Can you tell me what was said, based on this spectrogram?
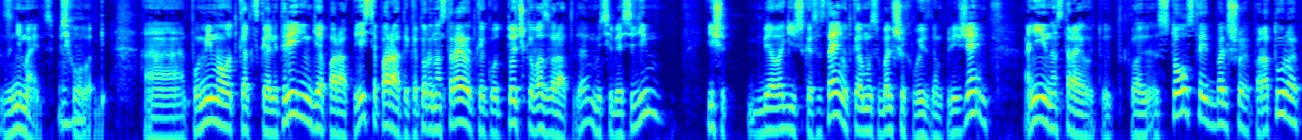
занимаются психологи. Uh-huh. А, помимо, вот, как сказали, тренинги аппараты, есть аппараты, которые настраивают как вот точка возврата. Да? Мы себя сидим, ищут биологическое состояние. Вот когда мы с больших выездов приезжаем, они настраивают. Вот, стол стоит большой, аппаратура,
